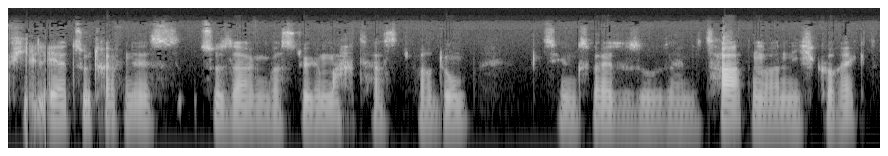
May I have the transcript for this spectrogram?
viel eher zutreffend ist zu sagen, was du gemacht hast, war dumm, beziehungsweise so seine Taten waren nicht korrekt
